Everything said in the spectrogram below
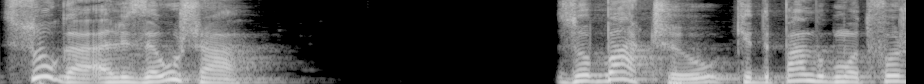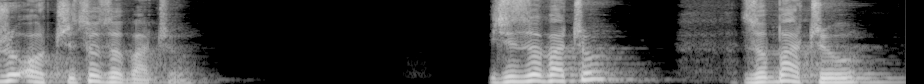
sługa Elizeusza zobaczył, kiedy Pan Bóg mu otworzył oczy, co zobaczył? Wiecie, zobaczył? Zobaczył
